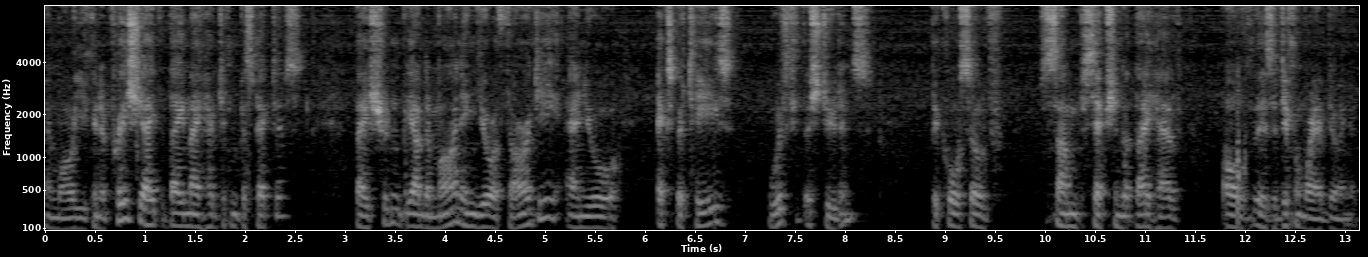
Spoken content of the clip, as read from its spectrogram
And while you can appreciate that they may have different perspectives, they shouldn't be undermining your authority and your expertise with the students because of some perception that they have of there's a different way of doing it.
